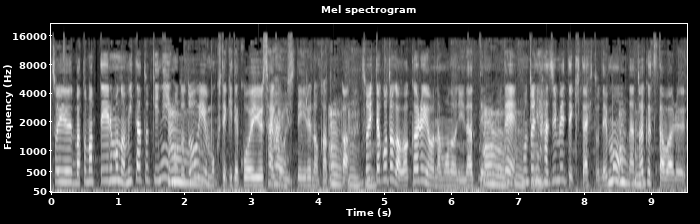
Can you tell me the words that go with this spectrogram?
そういうまとまっているものを見た時に、うん本当どういう目的でこういう作業をしているのかとか、はいうんうんうん。そういったことが分かるようなものになっているので、うんうんうん本当に初めて来た人でも、うんうん。なんとなく伝わる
